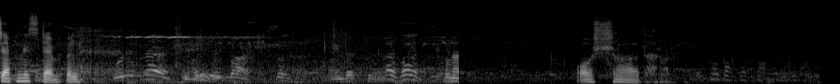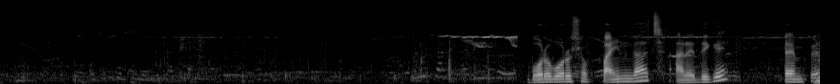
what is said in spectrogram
জ্যাপানিজ টেম্পল অসাধারণ। বড় বড় সব পাইন গাছ, আর এদিকে টেম্পল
